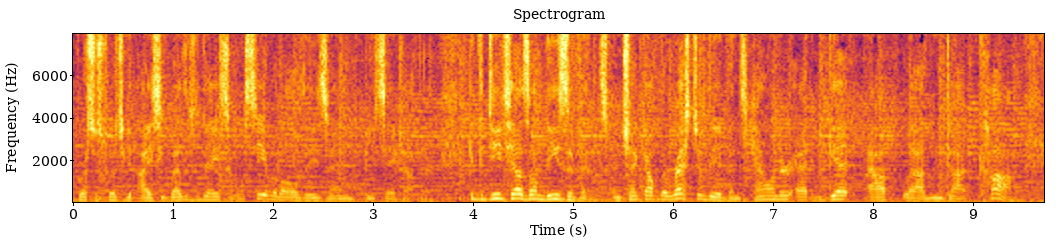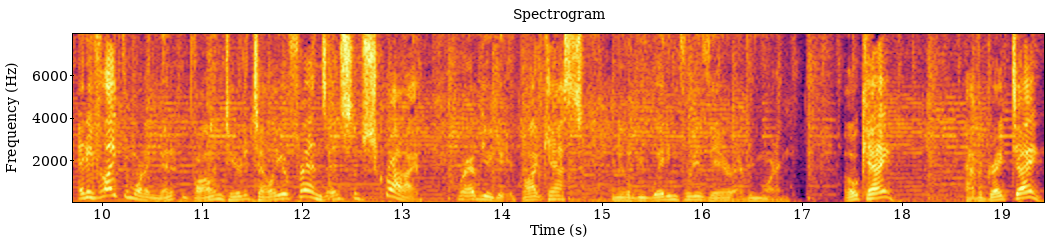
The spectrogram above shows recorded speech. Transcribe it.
Of course, we're supposed to get icy weather today, so we'll see about all of these and be safe out there. Get the details on these events and check out the rest of the events calendar at getoutloudoun.com. And if you like the Morning Minute, volunteer to tell your friends and subscribe wherever you get your podcasts, and it'll be waiting for you there every morning. Okay, have a great day.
